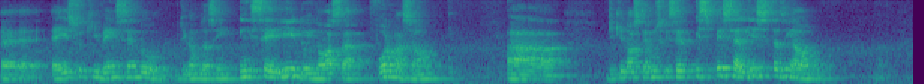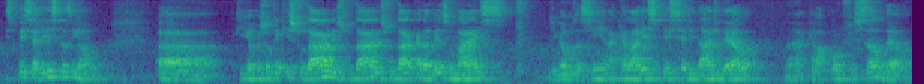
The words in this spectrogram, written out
é, é, isso que vem sendo, digamos assim, inserido em nossa formação de que nós temos que ser especialistas em algo. Especialistas em algo. Ah, que a pessoa tem que estudar, estudar, estudar cada vez mais, digamos assim, aquela especialidade dela, né? aquela profissão dela.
